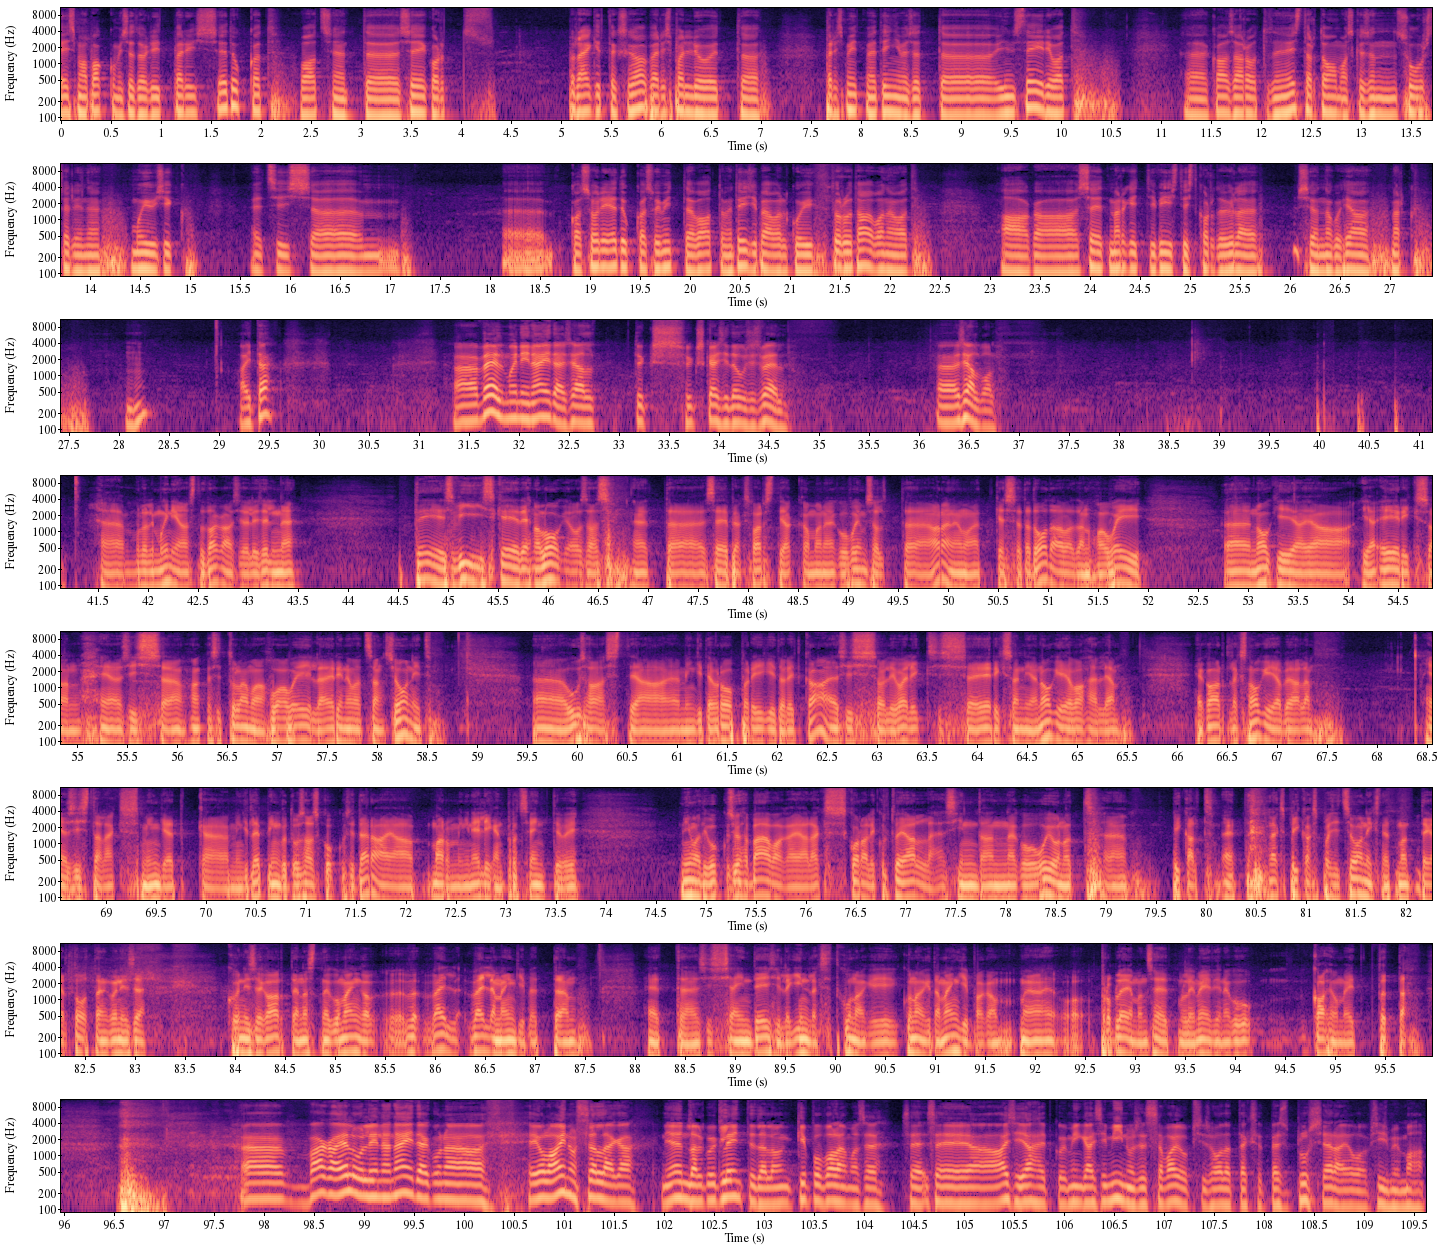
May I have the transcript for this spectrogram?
esmapakkumised olid päris edukad, vaatasin, et äh, seekord räägitakse ka päris palju, et äh, päris mitmed inimesed äh, investeerivad, kaasa arvatud investor Toomas, kes on suur selline mõjuisik. et siis kas oli edukas või mitte, vaatame teisipäeval, kui turud avanevad. aga see, et märgiti viisteist korda üle, see on nagu hea märk mm. -hmm. aitäh Äh, veel mõni näide sealt, üks, üks käsi tõusis veel. Äh, sealpool. Mul oli mõni aasta tagasi oli selline tees 5G tehnoloogia osas, et see peaks varsti hakkama nagu võimsalt arenema, et kes seda toodavad, on Huawei, Nokia ja, ja Ericsson ja siis hakkasid tulema Huawei'le erinevad sanktsioonid Äh, USA-st ja mingid Euroopa riigid olid ka ja siis oli valik siis Ericssoni ja Nokia vahel ja, ja kaart läks Nokia peale. Ja siis ta läks mingi hetk, äh, mingid lepingud USA-s kukkusid ära ja ma arvan, mingi nelikümmend protsenti või niimoodi kukkus ühe päevaga ja läks korralikult vee alla. Ja siin ta on nagu ujunud äh, pikalt, et läks pikaks positsiooniks, nii et ma tegelikult ootan, kuni see, kuni see kaart ennast nagu mänga, välja, välja mängib, et äh, et siis jäin teesile kindlaks, et kunagi, kunagi ta mängib, aga probleem on see, et mulle ei meeldi nagu kahjumeid võtta väga eluline näide, kuna ei ole ainus sellega, nii endal kui klientidel on, kipub olema see, see, see asi jah, et kui mingi asi miinusesse vajub, siis oodatakse, et peaasi, et plussi ära jõuab, siis müüb maha.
